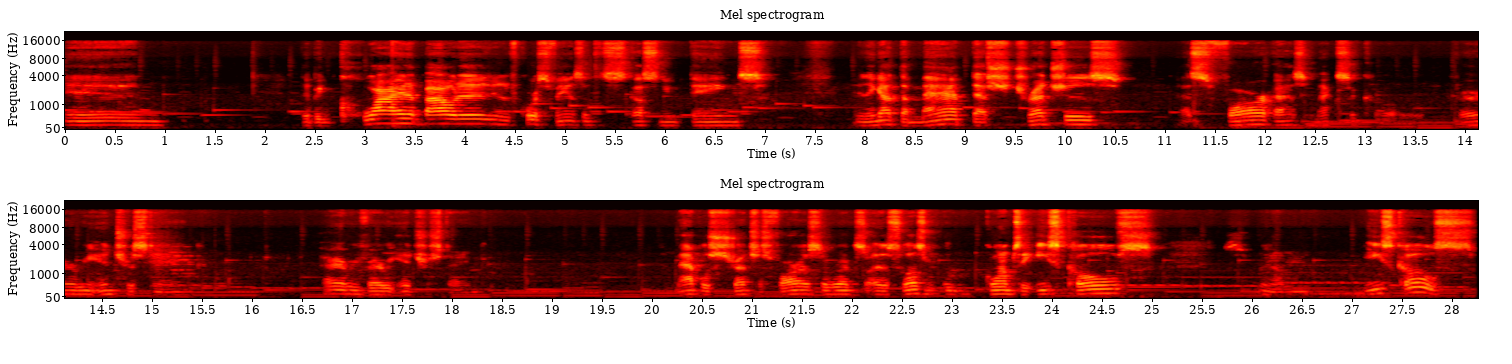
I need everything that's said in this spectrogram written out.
and they've been quiet about it. And of course, fans have discussed new things. And they got the map that stretches as far as Mexico. Very interesting. Very, very interesting. Map will stretch as far as the as well as going up to the East Coast. You know, East Coast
